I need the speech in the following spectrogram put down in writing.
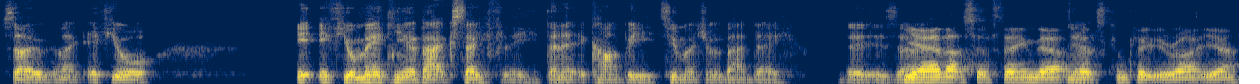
So like if you're if you're making it back safely, then it, can't be too much of a bad day. It is, uh, yeah, that's the thing. That, yeah. That's completely right. Yeah.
